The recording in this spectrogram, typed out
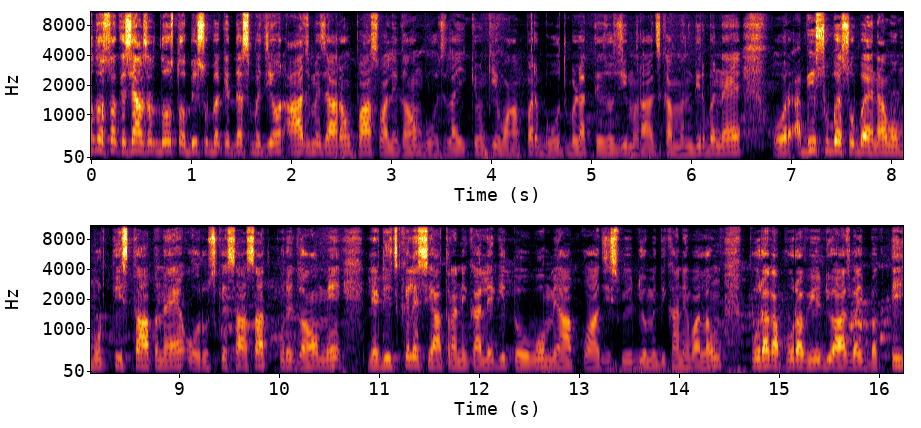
तो दोस्तों, कैसे आप सब? दोस्तों, अभी सुबह के 10 बजे और आज मैं जा रहा हूँ पास वाले गाँव भोजलाई, क्योंकि वहाँ पर बहुत बड़ा तेजोजी महाराज का मंदिर बना है और अभी सुबह सुबह है ना, वो मूर्ति स्थापना है और उसके साथ साथ पूरे गाँव में लेडीज़ कलश यात्रा निकालेगी तो वो मैं आपको आज इस वीडियो में दिखाने वाला हूँ। पूरा का पूरा वीडियो आज भाई भक्ति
